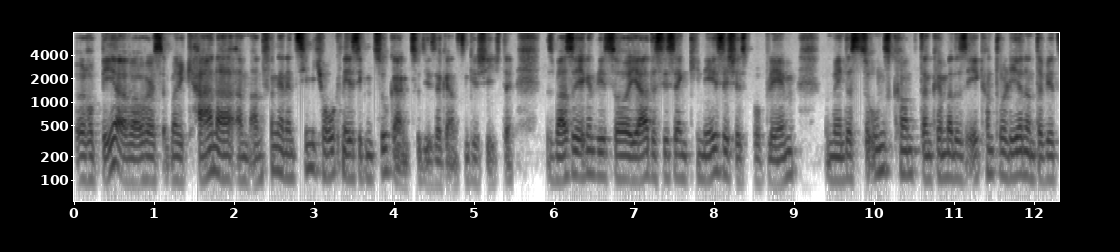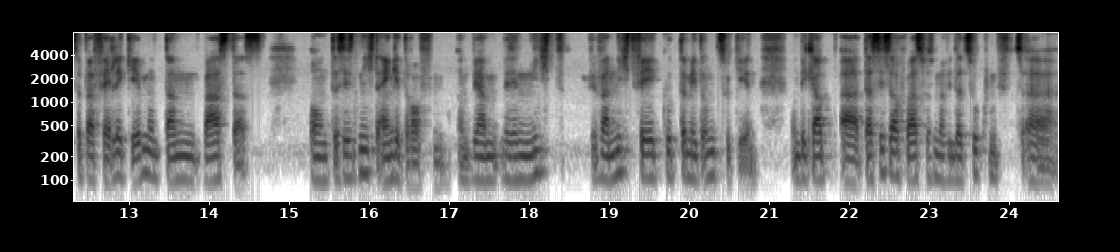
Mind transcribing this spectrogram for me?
Europäer, aber auch als Amerikaner am Anfang einen ziemlich hochnäsigen Zugang zu dieser ganzen Geschichte. Das war so irgendwie so, ja, das ist ein chinesisches Problem und wenn das zu uns kommt, dann können wir das eh kontrollieren und da wird es ein paar Fälle geben und dann war es das. Und das ist nicht eingetroffen und wir, haben, wir sind nicht wir waren nicht fähig, gut damit umzugehen. Und ich glaube, äh, das ist auch was, was man in der Zukunft äh,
